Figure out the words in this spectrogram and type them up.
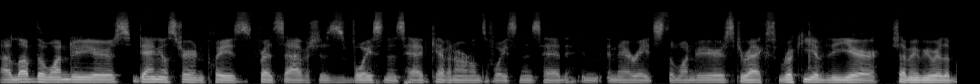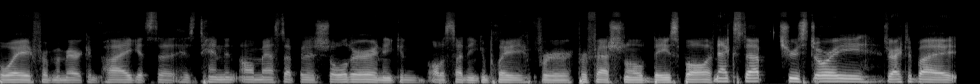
I love the Wonder Years. Daniel Stern plays Fred Savage's voice in his head, Kevin Arnold's voice in his head, and, and narrates the Wonder Years, directs Rookie of the Year. So maybe we're the boy from American Pie guy gets the, his tendon all messed up in his shoulder and he can all of a sudden he can play for professional baseball. Next up, True Story, directed by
